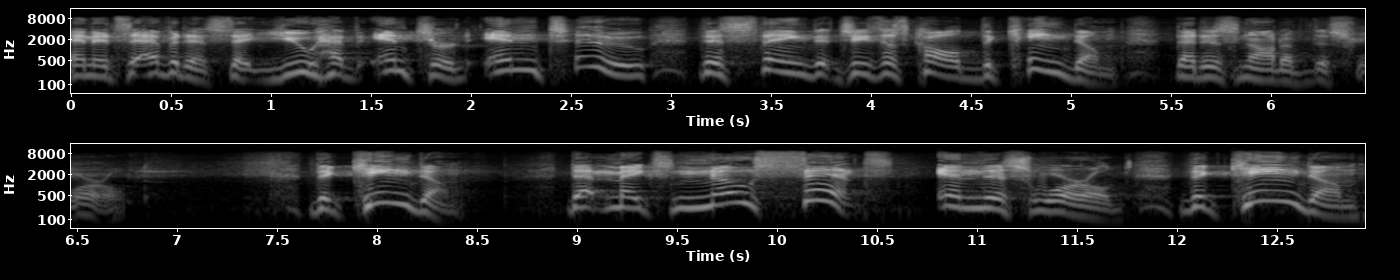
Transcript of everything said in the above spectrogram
And it's evidence that you have entered into this thing that Jesus called the kingdom that is not of this world. The kingdom that makes no sense in this world, the kingdom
